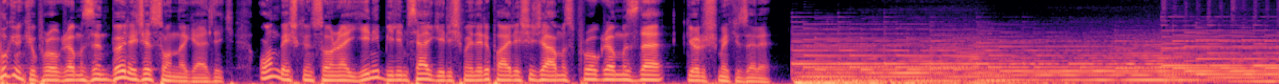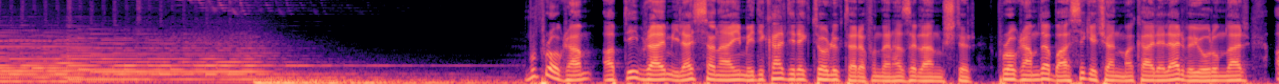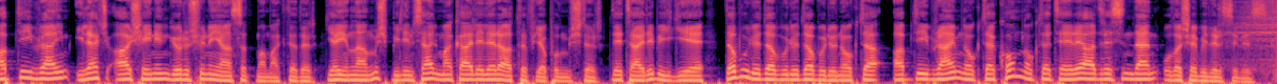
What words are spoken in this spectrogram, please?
Bugünkü programımızın böylece sonuna geldik. 15 gün sonra yeni bilimsel gelişmeleri paylaşacağımız programımızda görüşmek üzere. Bu program Abdi İbrahim İlaç Sanayi Medikal Direktörlük tarafından hazırlanmıştır. Programda bahsi geçen makaleler ve yorumlar Abdi İbrahim İlaç AŞ'nin görüşünü yansıtmamaktadır. Yayınlanmış bilimsel makalelere atıf yapılmıştır. Detaylı bilgiye www.abdiibrahim.com.tr adresinden ulaşabilirsiniz.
